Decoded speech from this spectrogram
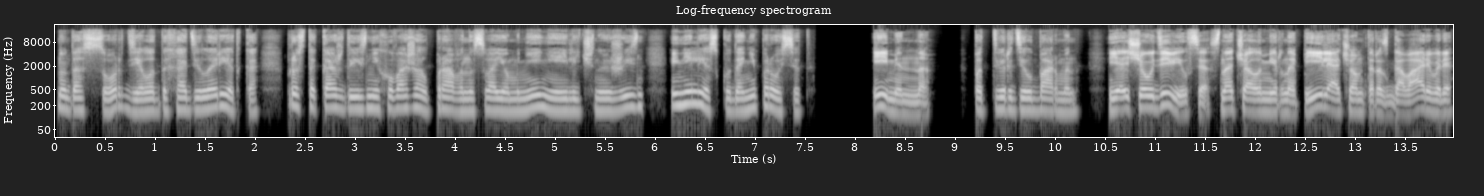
но до ссор дело доходило редко. Просто каждый из них уважал право на свое мнение и личную жизнь и не лез куда не просит. «Именно», — подтвердил бармен. «Я еще удивился. Сначала мирно пили, о чем то разговаривали,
